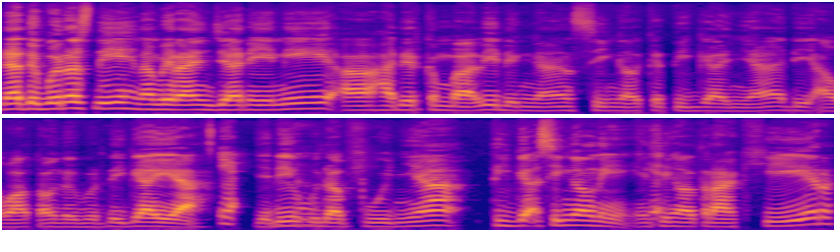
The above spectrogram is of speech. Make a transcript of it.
Nah, Tribuners nih, Namira Anjani ini uh, hadir kembali dengan single ketiganya di awal tahun 2003 ya. Ya, Jadi betul. udah punya tiga single nih. Ini Ya. single terakhir.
